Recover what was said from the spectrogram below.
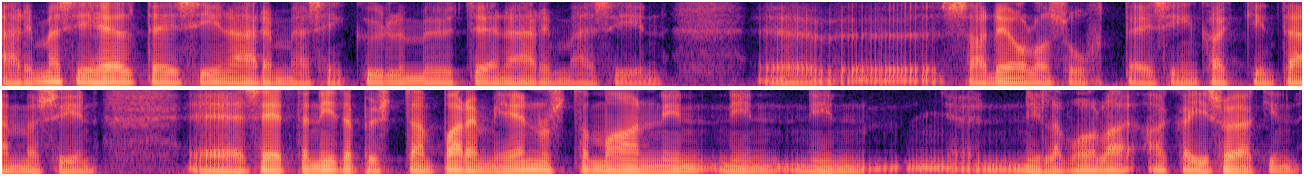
äärimmäisiin helteisiin, äärimmäisiin kylmyyteen, äärimmäisiin sadeolosuhteisiin, kaikkiin tämmöisiin. Se, että niitä pystytään paremmin ennustamaan, niin, niin, niin niillä voi olla aika isojakin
